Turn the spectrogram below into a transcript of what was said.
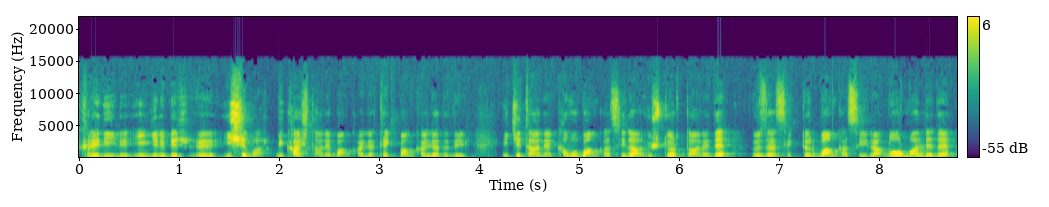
krediyle ilgili bir e, işi var. Birkaç tane bankayla, tek bankayla da değil. iki tane kamu bankasıyla, 3-4 tane de özel sektör bankasıyla. Normalde de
